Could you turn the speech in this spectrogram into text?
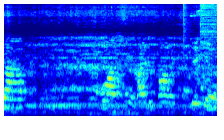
stop. Watching high-quality videos.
